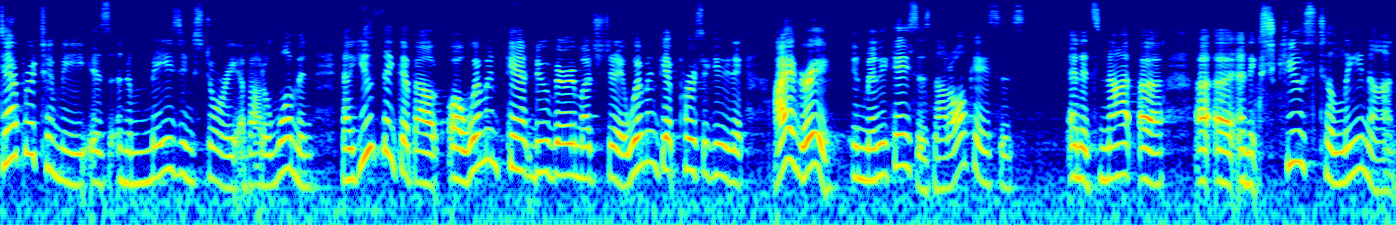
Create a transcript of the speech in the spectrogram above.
Deborah to me is an amazing story about a woman. Now you think about, oh, women can't do very much today. Women get persecuted today. I agree in many cases, not all cases. And it's not a, a, a, an excuse to lean on,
